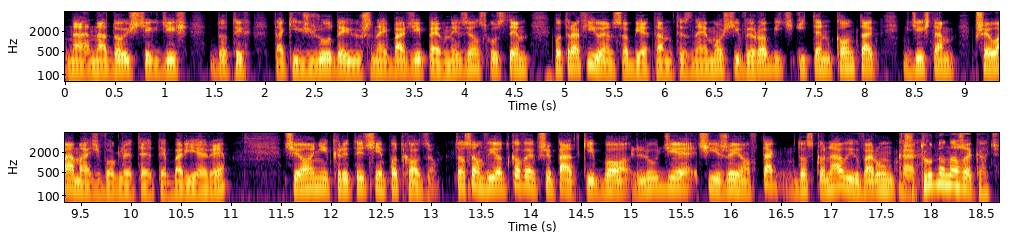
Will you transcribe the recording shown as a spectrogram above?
na, na dojście gdzieś do tych takich źródeł już najbardziej pewnych. W związku z tym potrafiłem sobie tam te znajomości wyrobić i ten kontakt gdzieś tam przełamać w ogóle te, te bariery czy oni krytycznie podchodzą. To są wyjątkowe przypadki, bo ludzie ci żyją w tak doskonałych warunkach, Trudno narzekać.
